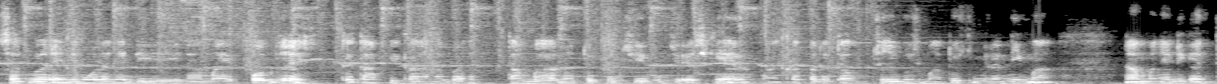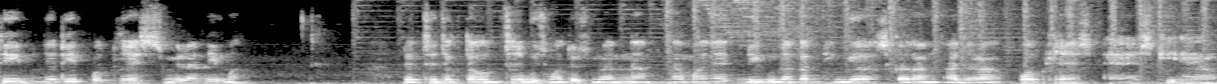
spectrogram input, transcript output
Software ini mulanya dinamai Postgres, tetapi karena banyak tambahan untuk fungsi-fungsi SQL, maka pada tahun 1995 namanya diganti menjadi Postgres 95. Dan sejak tahun 1996 namanya digunakan hingga sekarang adalah Postgres SQL.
